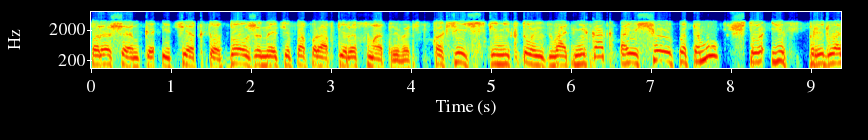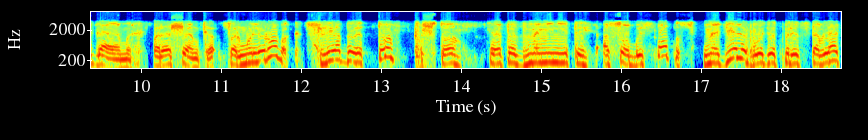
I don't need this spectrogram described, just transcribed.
Порошенко и те, кто должен эти поправки рассматривать, фактически никто и звать никак, а еще и потому, что из предлагаемых Порошенко формулировок следует то, что этот знаменитый особый статус на деле будет представлять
